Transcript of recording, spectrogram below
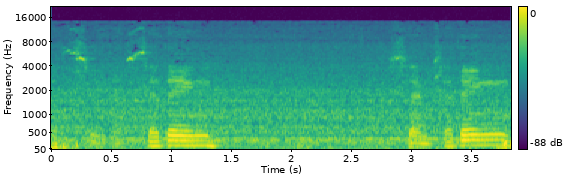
Let's see the setting. Same setting.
